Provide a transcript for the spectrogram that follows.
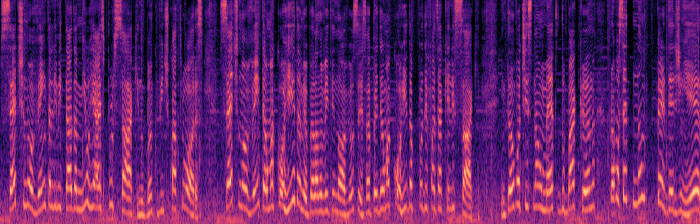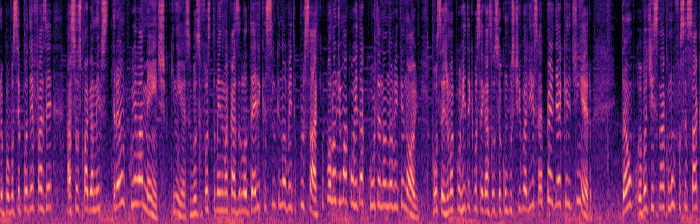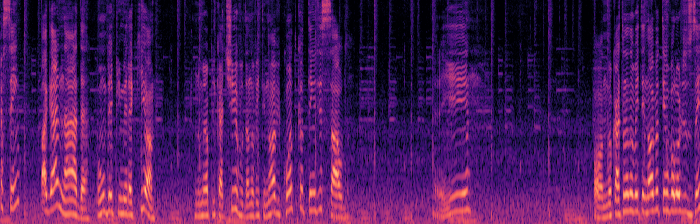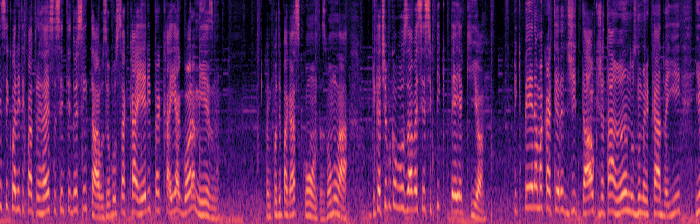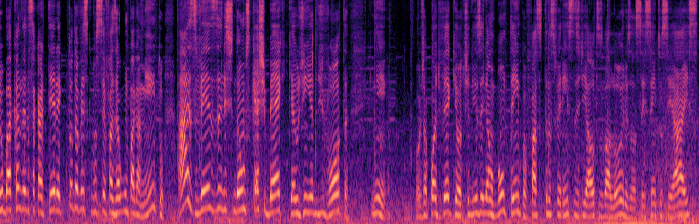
7,90 limitada a mil reais por saque no banco 24 horas. 7,90 é uma corrida, meu, pela 99, ou seja, você vai perder uma corrida para poder fazer aquele saque. Então eu vou te ensinar um método bacana para você não perder dinheiro, para você poder fazer os seus pagamentos tranquilamente. Que nem se você fosse também numa casa lotérica, 5,90 por saque. O valor de uma corrida curta na 99. Ou seja, uma corrida que você gasta o seu combustível ali, você vai perder aquele dinheiro. Então eu vou te ensinar como você saca sem pagar nada. Vamos ver primeiro aqui, ó, no meu aplicativo da 99, quanto que eu tenho de saldo. Espera aí. Ó, no meu cartão da 99 eu tenho o valor de R$ 244,62. Eu vou sacar ele para cair agora mesmo. Para poder pagar as contas. Vamos lá. O aplicativo que eu vou usar vai ser esse PicPay aqui, ó. PicPay é uma carteira digital que já está há anos no mercado aí. E o bacana dessa carteira é que toda vez que você fazer algum pagamento, às vezes eles te dão uns cashback, que é o dinheiro de volta. Que já pode ver que eu utilizo ele há um bom tempo. Eu faço transferências de altos valores, ó, 600 reais.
